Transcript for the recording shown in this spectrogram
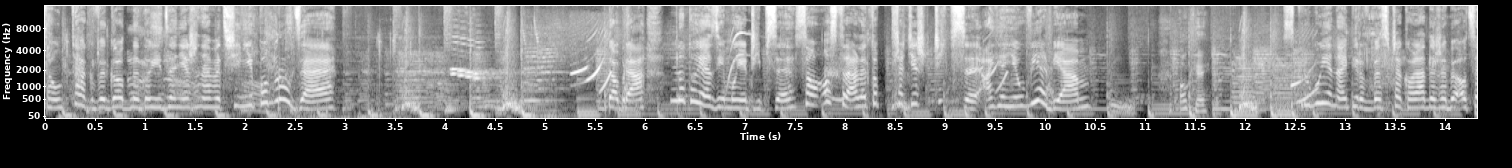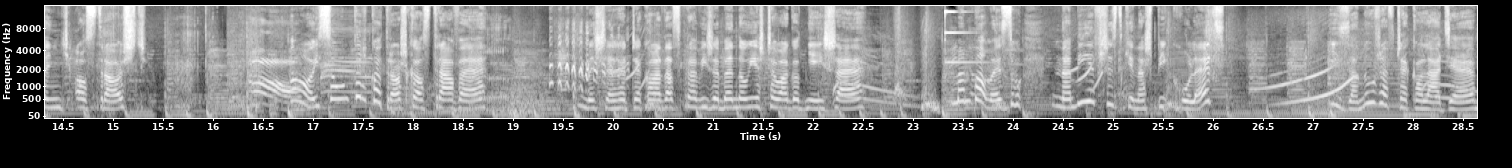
Są tak wygodne do jedzenia, że nawet się nie pobrudzę. Dobra, no to ja zjem moje chipsy. Są ostre, ale to przecież chipsy, a ja je uwielbiam. Okay. Spróbuję najpierw bez czekolady, żeby ocenić ostrość. Oj, są tylko troszkę ostrawe. Myślę, że czekolada sprawi, że będą jeszcze łagodniejsze. Mam pomysł. Nabiję wszystkie na szpikulec i zanurzę w czekoladzie.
